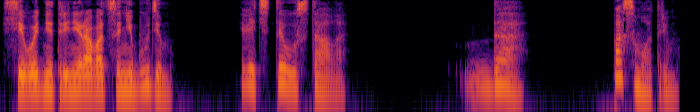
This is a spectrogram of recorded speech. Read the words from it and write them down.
сегодня тренироваться не будем? Ведь ты устала». «Да. Посмотрим».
